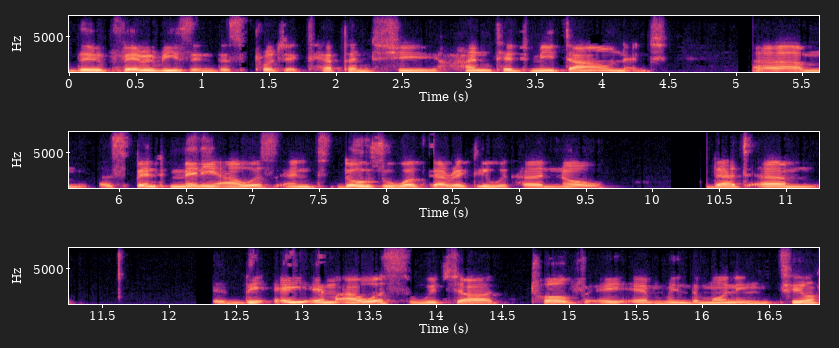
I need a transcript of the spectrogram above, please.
the very reason this project happened. She hunted me down and um, spent many hours, and those who work directly with her know that um, the AM hours, which are 12 a.m. in the morning till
